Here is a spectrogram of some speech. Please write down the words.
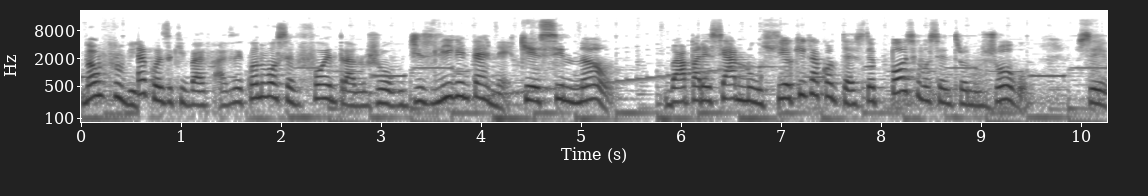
Vamos pro vídeo. A primeira coisa que vai fazer, quando você for entrar no jogo, desliga a internet. Porque senão vai aparecer anúncio. E o que que acontece? Depois que você entrou no jogo, você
